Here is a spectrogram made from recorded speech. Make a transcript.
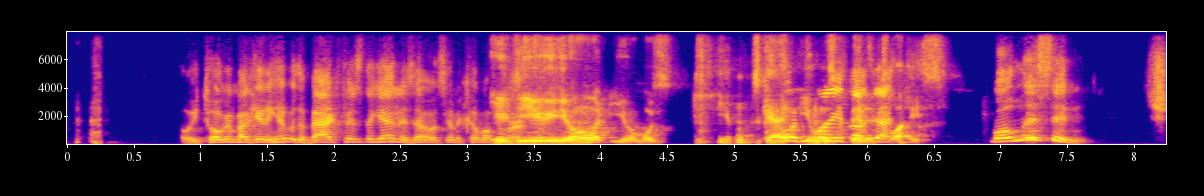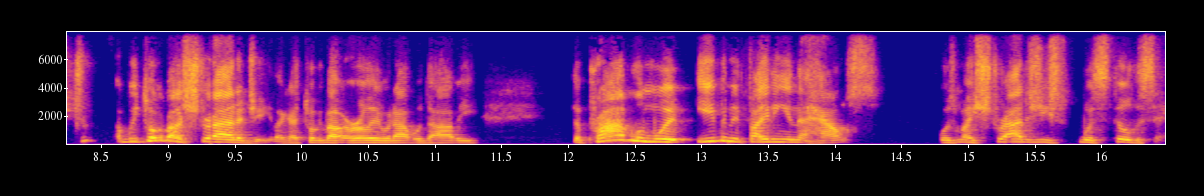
Are we talking about getting hit with a back fist again? Is that what's going to come up You, you, you, you almost you almost got you almost did it twice. Well, listen, str- we talk about strategy, like I talked about earlier with Abu Dhabi. The problem with even in fighting in the house was my strategy was still the same,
